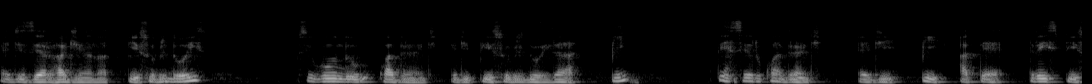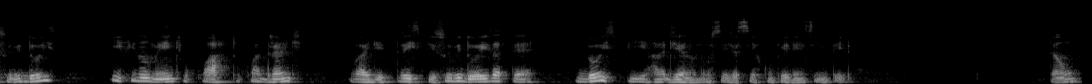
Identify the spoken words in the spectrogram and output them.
é de 0 radiano a π sobre 2, o segundo quadrante é de π sobre 2 a π, o terceiro quadrante é de π até 3π sobre 2 e, finalmente, o quarto quadrante vai de 3π sobre 2 até 2π radiano, ou seja, a circunferência inteira. Então,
